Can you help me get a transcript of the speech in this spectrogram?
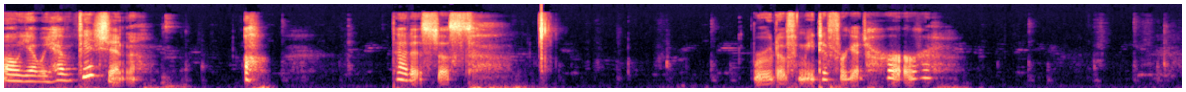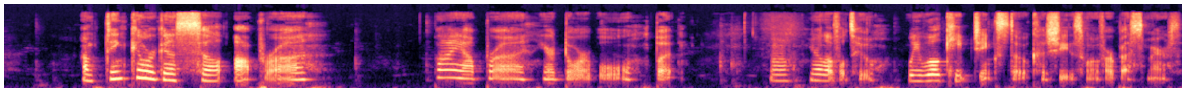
Oh yeah, we have vision. Oh, that is just rude of me to forget her. I'm thinking we're gonna sell opera. Bye, opera. You're adorable, but well, you're level two. We will keep Jinx though, because she's one of our best mares.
